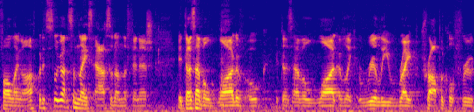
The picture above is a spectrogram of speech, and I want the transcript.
falling off, but it's still got some nice acid on the finish. It does have a lot of oak. It does have a lot of like really ripe tropical fruit.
